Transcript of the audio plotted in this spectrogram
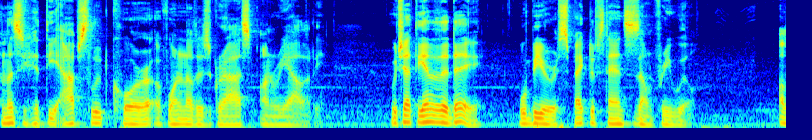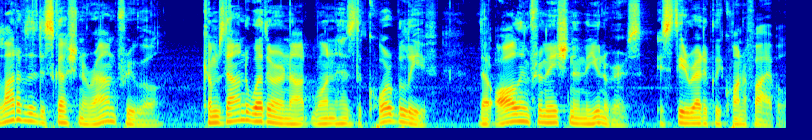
unless you hit the absolute core of one another's grasp on reality which at the end of the day will be your respective stances on free will. A lot of the discussion around free will comes down to whether or not one has the core belief that all information in the universe is theoretically quantifiable.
